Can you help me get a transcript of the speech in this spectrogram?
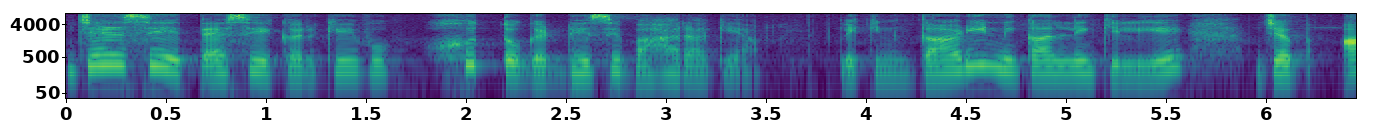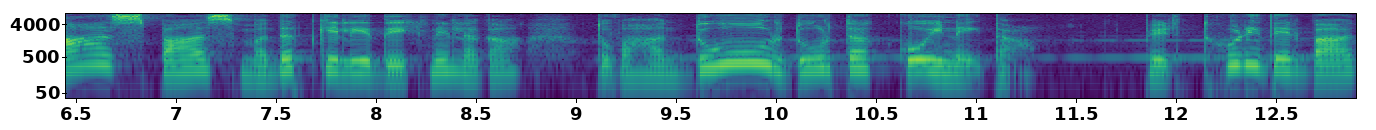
जैसे तैसे करके वो खुद तो गड्ढे से बाहर आ गया, लेकिन गाड़ी निकालने के लिए जब आसपास मदद के लिए देखने लगा तो वहाँ दूर दूर तक कोई नहीं था। फिर थोड़ी देर बाद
